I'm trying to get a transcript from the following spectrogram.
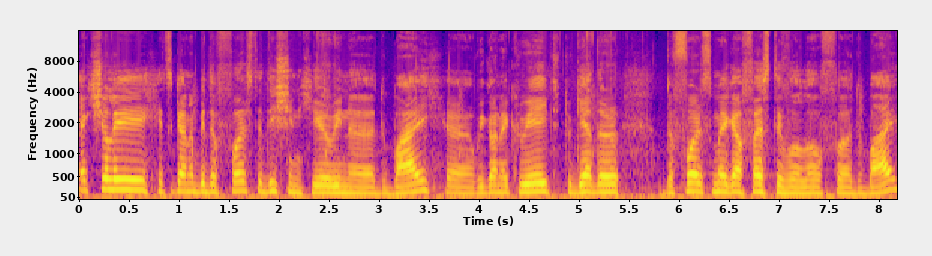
Actually, it's going to be the first edition here in uh, Dubai. Uh, we're going to create together the first mega festival of uh, Dubai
